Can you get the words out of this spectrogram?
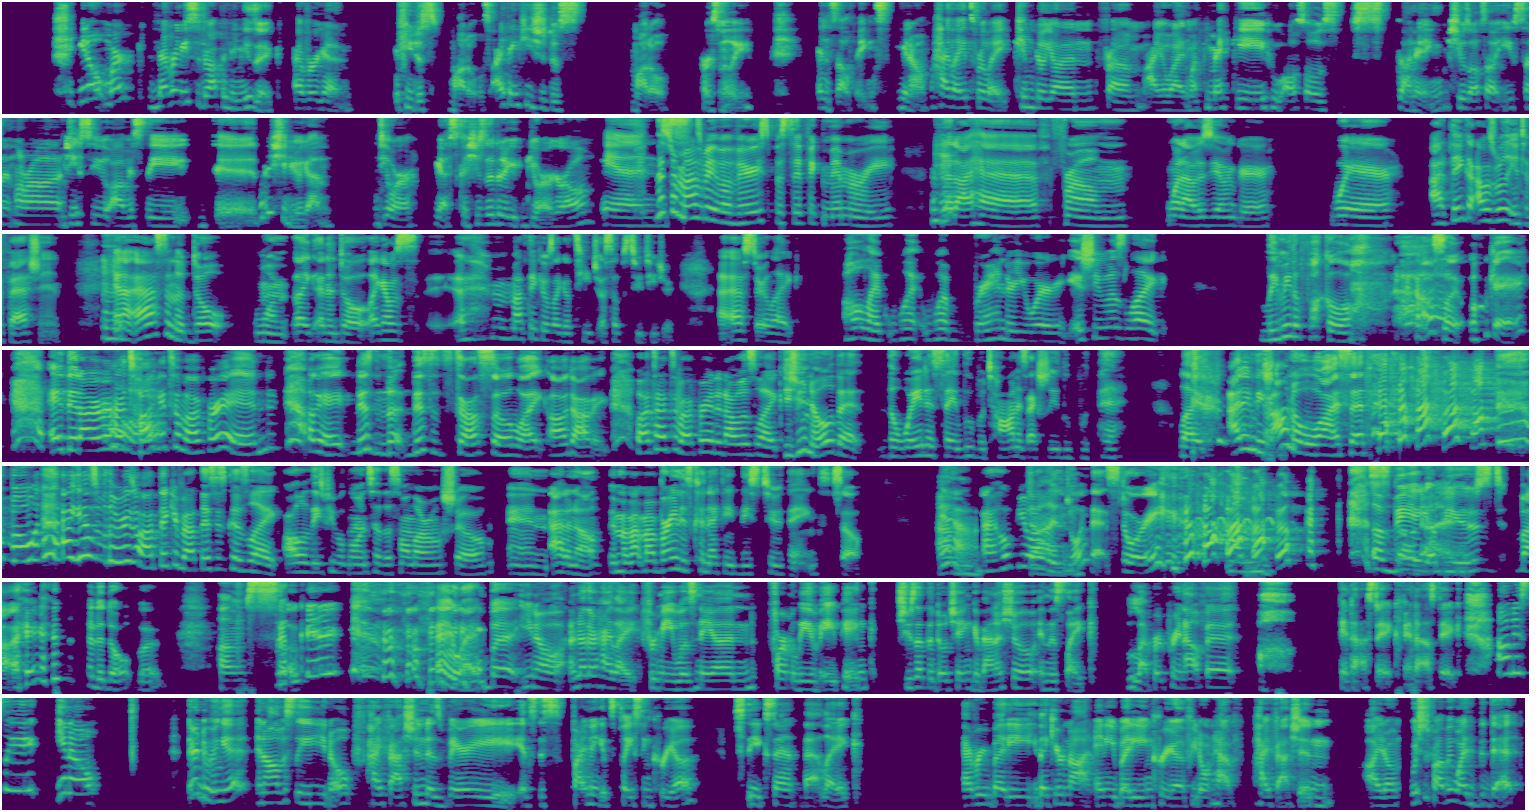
you know Mark never needs to drop any music ever again if he just models. I think he should just model personally and sell things. You know, highlights were like Kim Do Yeon from I.O.I and Weki Meki, who also is stunning. She was also at Yves Saint Laurent. Jisoo obviously did. What did she do again? Dior, yes, because she's a Dior girl. And This reminds me of a very specific memory Mhm. that I have from when I was younger, where I think I was really into fashion. Mhm. And I asked an adult one, like an adult, like I was, uh, I think it was like a teacher, a substitute teacher. I asked her, like, oh, like what what brand are you wearing? And she was like, leave me the fuck alone. I was like, okay. And then I remember Aw. talking to my friend. Okay, this this is- sounds so like off topic. But I talked to my friend and I was like, did you know that the way to say Louboutin is actually Louboutin? Like, I didn't even, I don't know why I said that. but what- I guess the reason why I'm thinking about this is because, like, all of these people going to the Saint Laurent show, and I don't know, my, my- brain is connecting these two things. So, yeah, Um, I hope you all enjoy that story Um, of so being done. abused by an adult. But I'm so okay. Anyway. but you know, another highlight for me was Nayeon, formerly of A Pink. She was at the Dolce and Gabbana show in this like leopard print outfit. Oh, fantastic, fantastic. Honestly, you know, they're doing it, and obviously, you know, high fashion is very it's, it's finding its place in Korea to the extent that like everybody like you're not anybody in Korea if you don't have high fashion item, which is probably why the debt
